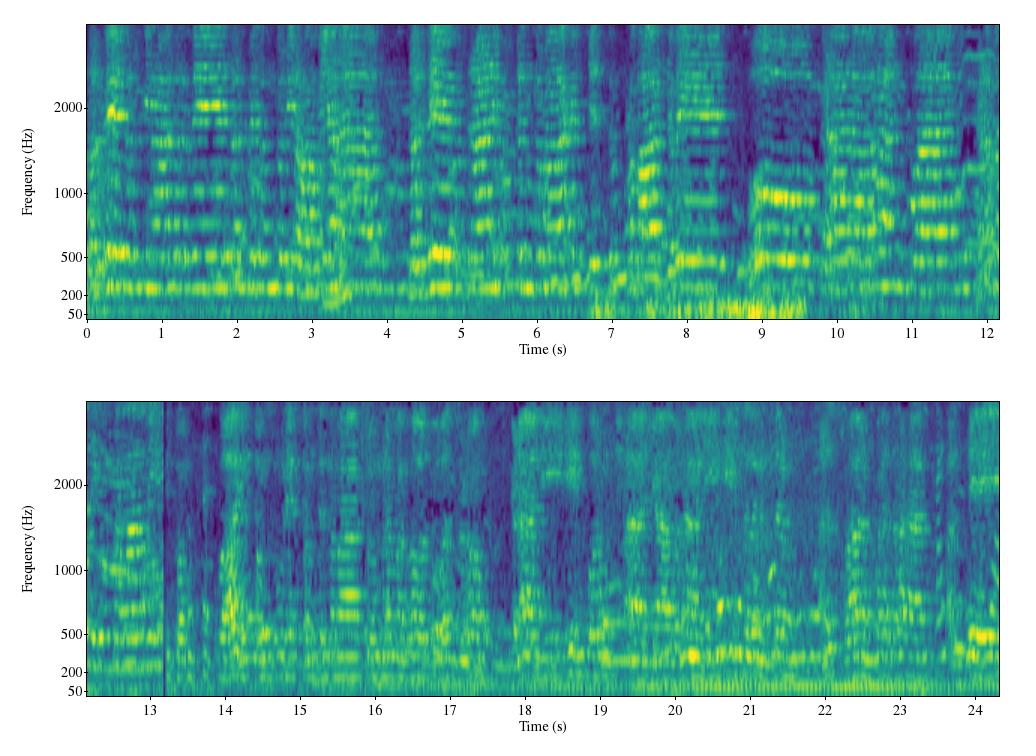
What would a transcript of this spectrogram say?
सर्वे तु सुखिनः सर्वे सर्वे सन्तु पुत्राणि पुत्रन्तु मा कश्चित् వాయుస్తం సూర్యస్తం చంద్రమాస్తం బ్రహ్మభోర్భువశృణో గణాదీం పూర్వం ఛాయావనాదీం తదనంతరం అనుస్వారం పరతః అల్పేన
